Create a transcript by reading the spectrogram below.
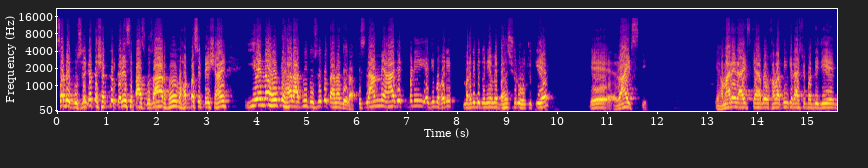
सब एक दूसरे का तशक्र करें से पास गुजार हो, मोहब्बत से पेश आए। ये ना हो कि हर आदमी दूसरे को ताना दे रहा। इस्लाम में आज एक बड़ी अजीब गरीब मगरबी दुनिया में बहस शुरू हो चुकी है कि राइट्स की। कि हमारे राइट्स क्या है? खातन के राइट्स पे पढ़ दीजिए।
